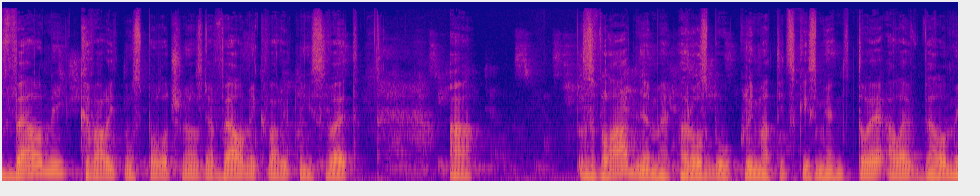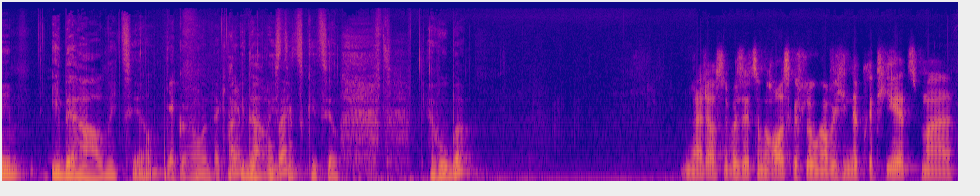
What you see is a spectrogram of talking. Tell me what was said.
veľmi kvalitnú spoločnosť a veľmi kvalitný svet. A zvládneme hrozbu klimatických zmien. To je ale veľmi ideálny cieľ. Ďakujem veľmi pekne. A idealistický cieľ. Huber? Leider aus Übersetzung rausgeflogen, aber ich interpretiere jetzt mal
